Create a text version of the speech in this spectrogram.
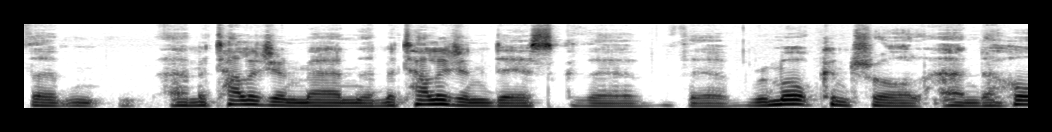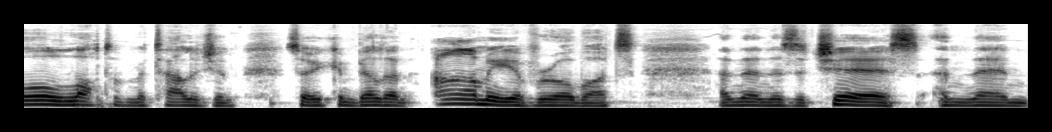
the uh, Metallogen Man, the Metallogen disc, the the remote control, and a whole lot of Metallogen, so he can build an army of robots. And then there's a chase, and then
